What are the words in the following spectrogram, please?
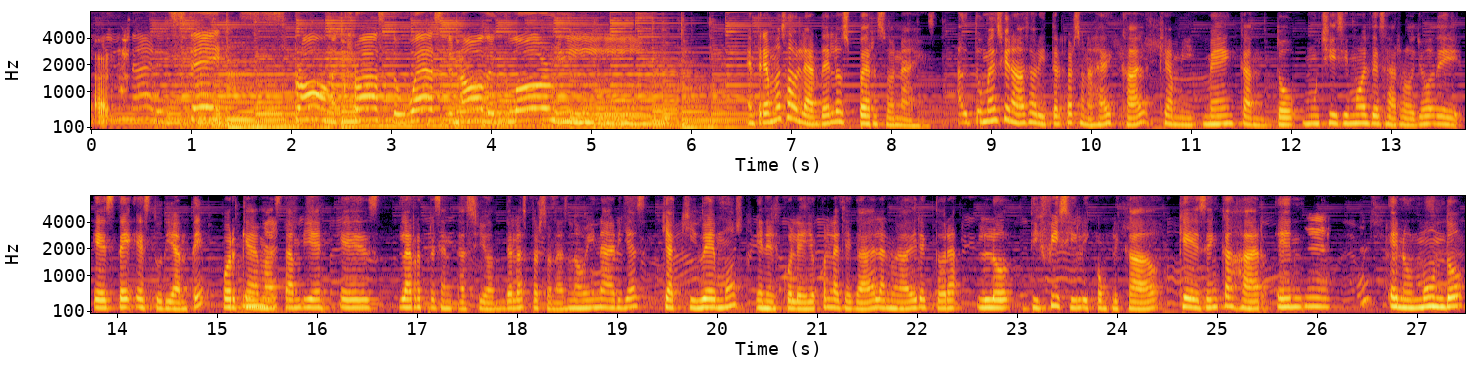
la verdad. Entremos a hablar de los personajes. Ah, tú mencionabas ahorita el personaje de Cal, que a mí me encantó muchísimo el desarrollo de este estudiante, porque además también es la representación de las personas no binarias que aquí vemos en el colegio con la llegada de la nueva directora, lo difícil y complicado que es encajar en en un mundo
